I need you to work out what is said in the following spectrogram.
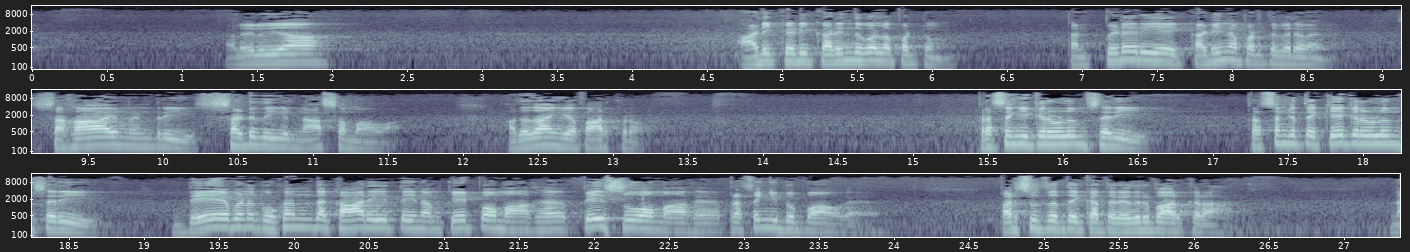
அலையலுயா. அடிக்கடி கடிந்து கொள்ளப்பட்டும். தன் பிடரியை கடினப்படுத்துகிறவன் சகாயமின்றி சடுதியில் நாசமாவான். அதை தான் இங்கே பார்க்கிறோம். பிரசங்கிக்கிறவளும் சரி பிரசங்கத்தை கேட்கிறவளும் சரி தேவனுக்கு உகந்த காரியத்தை நாம் கேட்போமாக பேசுவோமாக பிரசங்கிப்போமாக. பரிசுத்தத்தை கத்தர் எதிர்பார்க்கிறார்.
